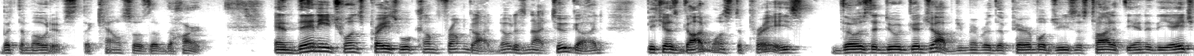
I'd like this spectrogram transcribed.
but the motives, the counsels of the heart. And then each one's praise will come from God. Notice not to God, because God wants to praise those that do a good job. Do you remember the parable Jesus taught at the end of the age?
